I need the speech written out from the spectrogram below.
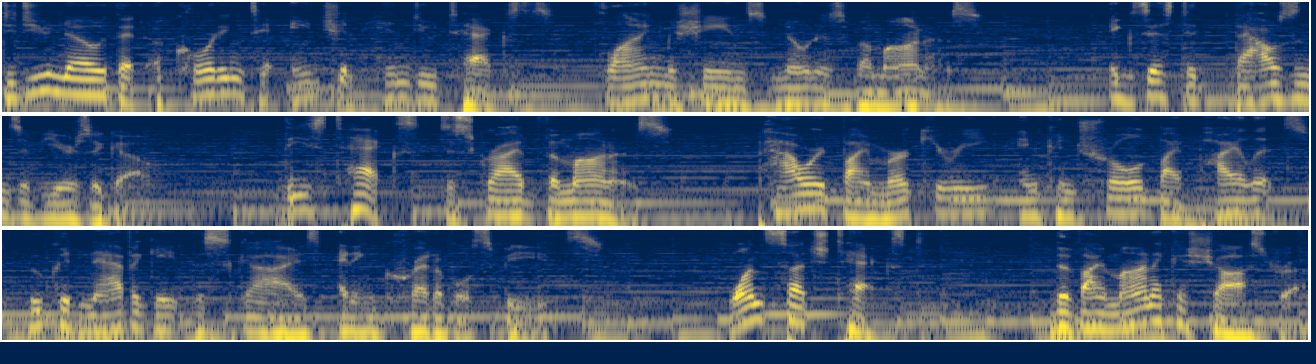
Did you know that according to ancient Hindu texts, flying machines known as Vimanas existed thousands of years ago? These texts describe Vimanas, powered by Mercury and controlled by pilots who could navigate the skies at incredible speeds. One such text, the Vaimanika Shastra,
